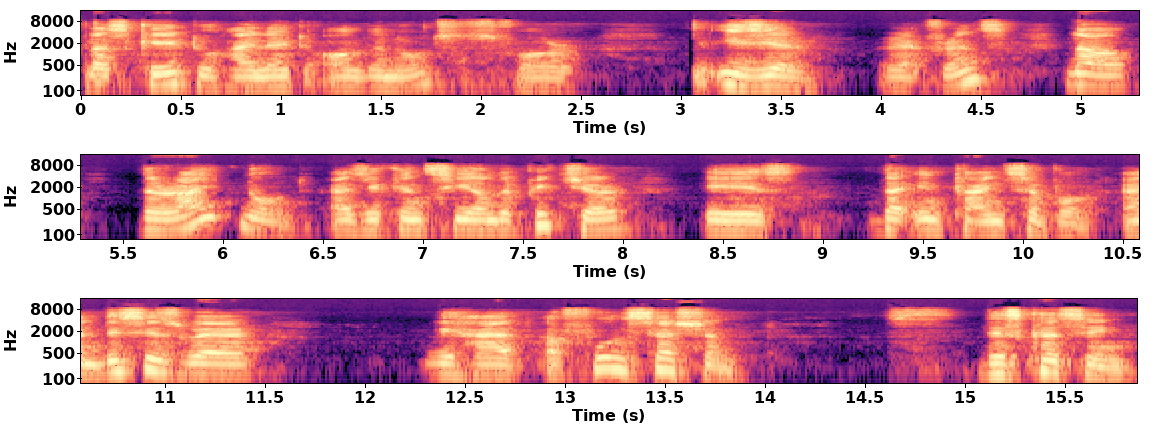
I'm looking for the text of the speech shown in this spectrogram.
plus K to highlight all the nodes for easier reference. Now the right node as you can see on the picture is the inclined support and this is where we had a full session discussing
